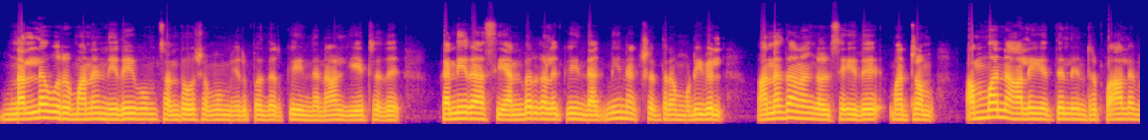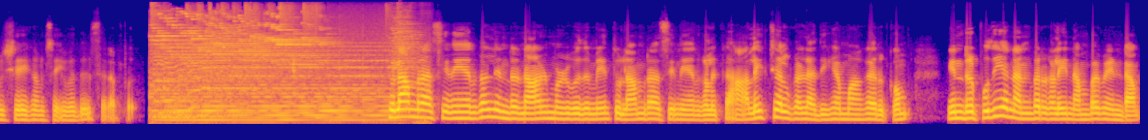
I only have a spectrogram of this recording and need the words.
நல்ல ஒரு மன நிறைவும் சந்தோஷமும் இருப்பதற்கு இந்த நாள் ஏற்றது. கன்னிராசி அன்பர்களுக்கு இந்த அக்னி நட்சத்திரம் முடிவில் அன்னதானங்கள் செய்து மற்றும் அம்மன் ஆலயத்தில் இன்று பால் அபிஷேகம் செய்வது சிறப்பு. துலாம் ராசி நேயர்கள் இன்று நாள் முழுவதுமே துலாம் ராசி நேயர்களுக்கு அலைச்சல்கள் அதிகமாக இருக்கும். இன்று புதிய நண்பர்களை நம்ப வேண்டாம்.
